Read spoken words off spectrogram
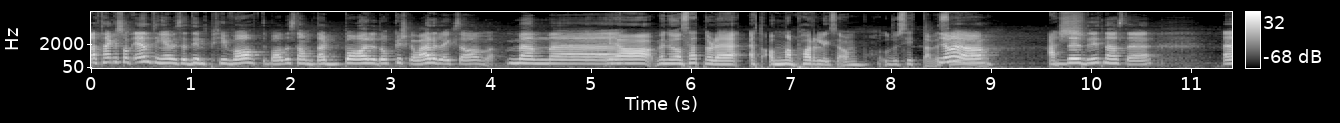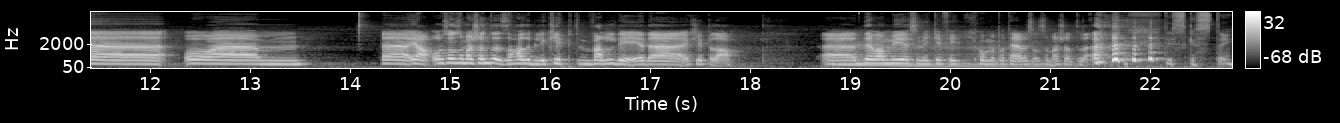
jeg tenker sånn, En ting er hvis det er din private badestamp der bare dere skal være, liksom, men uh... Ja, men uansett når det er et annet par, liksom, og du sitter der ved siden av ja. ja. Æsj. Det er dritnasty. Uh, og um, uh, Ja, og sånn som jeg skjønte det, så hadde det blitt klippet veldig i det klippet, da. Mm. Det var mye som ikke fikk komme på TV, sånn som jeg skjønte det. Disgusting.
